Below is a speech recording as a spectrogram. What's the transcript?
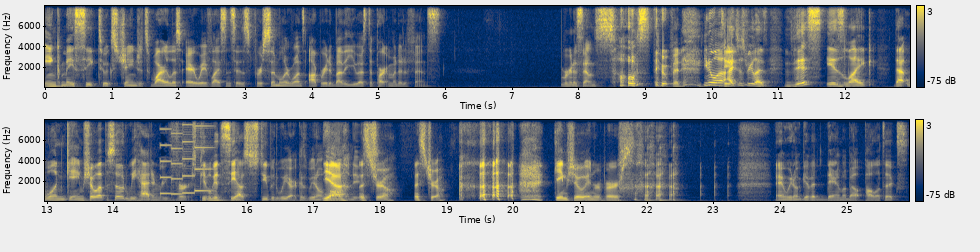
Inc. may seek to exchange its wireless airwave licenses for similar ones operated by the U.S. Department of Defense. We're gonna sound so stupid. You know what? I just realized this is like that one game show episode we had in reverse. People get to see how stupid we are because we don't follow yeah, the news. that's true. That's true. Game show in reverse. and we don't give a damn about politics.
